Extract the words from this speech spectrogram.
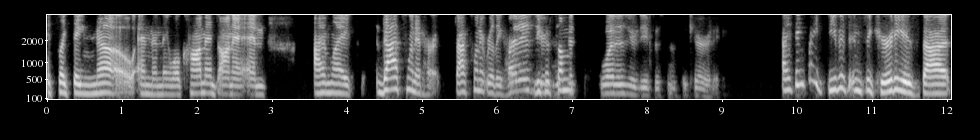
It's like they know and then they will comment on it and I'm like that's when it hurts. That's when it really hurts What is your because some what is your deepest insecurity? I think my deepest insecurity is that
